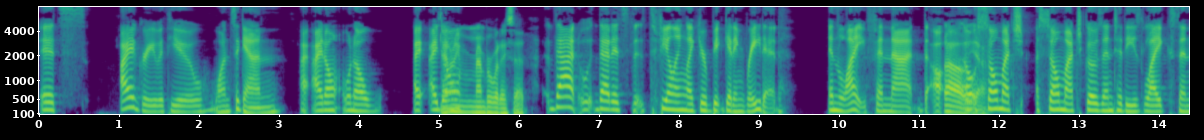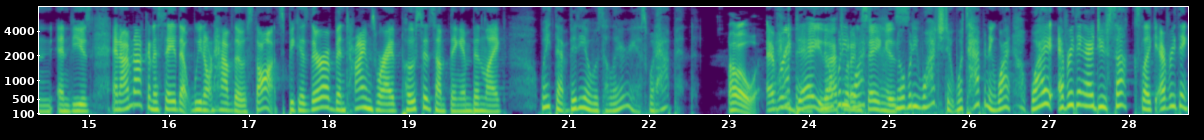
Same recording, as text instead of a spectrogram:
it's. I agree with you once again. I, I don't know. I, I I don't, don't even remember what I said. that that it's the feeling like you're getting rated in life and that the, uh, Oh, oh, yeah. so much so much goes into these likes and and views and i'm not going to say that we don't have those thoughts because there have been times where i've posted something and been like wait that video was hilarious what happened Oh, every day. That's Nobody what I'm watched- saying is nobody watched it. What's happening? Why why everything i do sucks? Like everything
